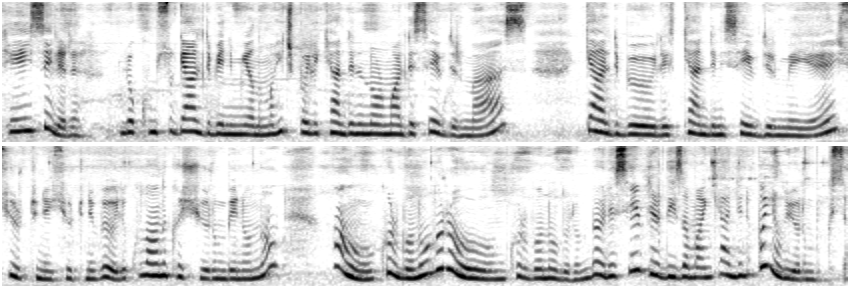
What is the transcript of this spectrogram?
Teyzeleri. Lokumsu geldi benim yanıma. Hiç böyle kendini normalde sevdirmez. Geldi böyle kendini sevdirmeye. Sürtüne sürtüne böyle kulağını kaşıyorum ben onun. Aa, kurban olurum, kurban olurum. Böyle sevdirdiği zaman kendini bayılıyorum bu kıza.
